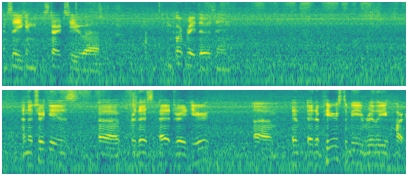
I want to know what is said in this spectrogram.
And so you can start to uh, incorporate those in. And the trick is uh, for this edge right here, um, it, it appears to be really harsh,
